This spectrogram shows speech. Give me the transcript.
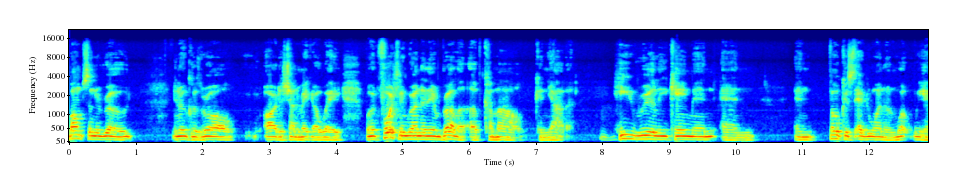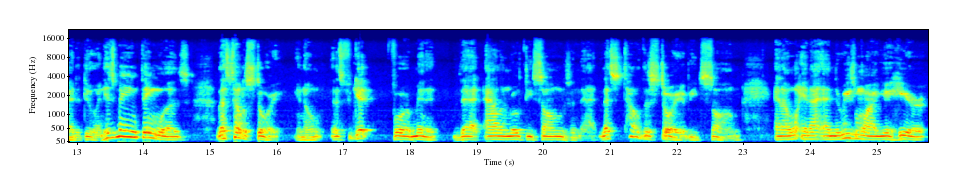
bumps in the road, you know, because we're all artists trying to make our way. But unfortunately, we're under the umbrella of Kamau Kenyatta. Mm-hmm. He really came in and and focused everyone on what we had to do. And his main thing was, let's tell a story. You know, let's forget for a minute that Alan wrote these songs and that. Let's tell the story of each song. And I and I, and the reason why you're here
